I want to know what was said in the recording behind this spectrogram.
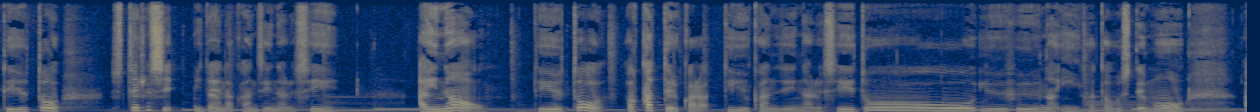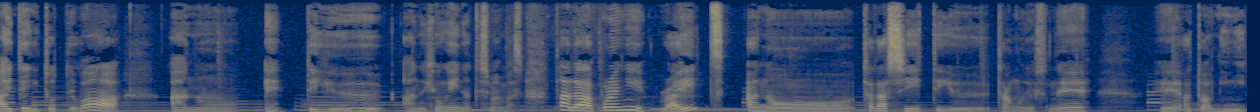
て言うと「知ってるし」みたいな感じになるし「I know」って言うと「分かってるから」っていう感じになるしどういう風な言い方をしても相手にとってはあのえっていうあの表現になってしまいます。ただこれに right あの正しいっていう単語ですね。えー、あとは右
